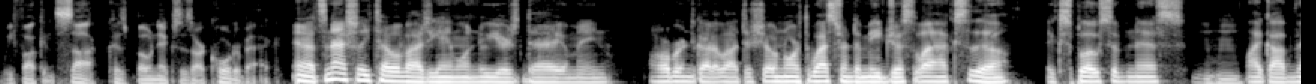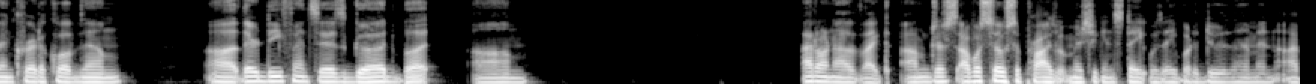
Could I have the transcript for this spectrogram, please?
we fucking suck because Bo Nix is our quarterback. Yeah, it's a nationally televised game on New Year's Day. I mean, Auburn's got a lot to show. Northwestern to me just lacks the explosiveness. Mm-hmm. Like I've been critical of them. Uh, their defense is good, but um, I don't know. Like I'm just I was so surprised what Michigan State was able to do to them, and I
